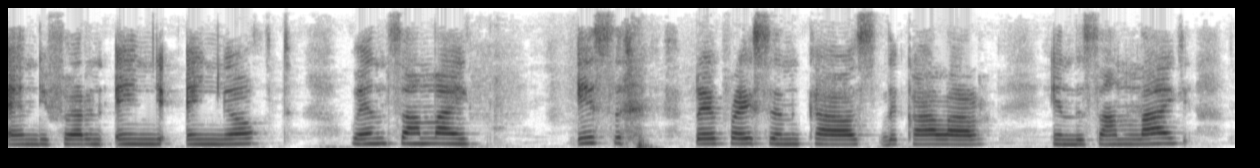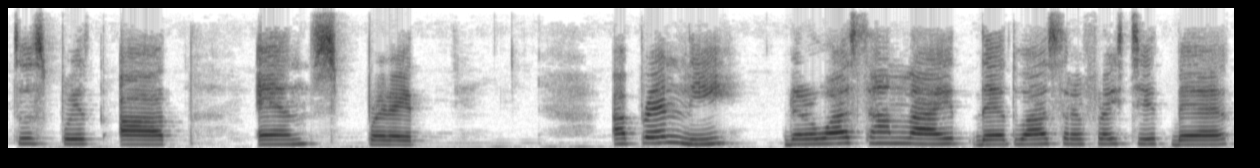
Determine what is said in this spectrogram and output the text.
and different angles when sunlight is reflection causes the color in the sunlight to spread out and spread. Apparently, there was sunlight that was reflected back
